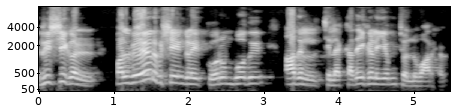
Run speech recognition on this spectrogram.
ரிஷிகள் பல்வேறு விஷயங்களை கூறும்போது அதில் சில கதைகளையும் சொல்லுவார்கள்.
